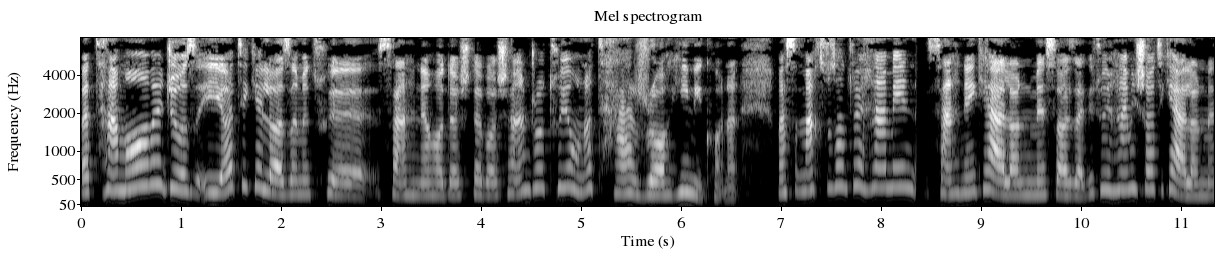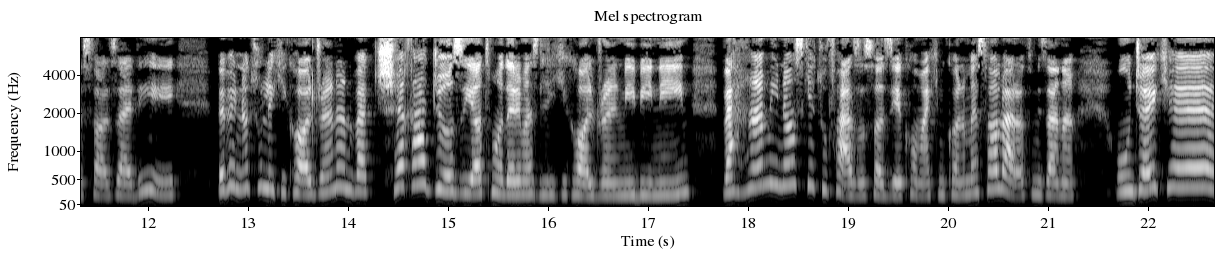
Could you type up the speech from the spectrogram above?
و تمام جزئیاتی که لازمه توی صحنه ها داشته باشن رو توی اونا طراحی می‌کنن. مثلا مخصوصا توی همین صحنه که الان مثال زدی. توی همین شاتی که الان مثال زدی ببین اینا تو لیکی کالدرنن و چقدر جزئیات ما داریم از لیکی کالدرن می‌بینیم و همیناست که تو فضا سازی کمک می‌کنه. مثال برات می‌زنم. اونجایی که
